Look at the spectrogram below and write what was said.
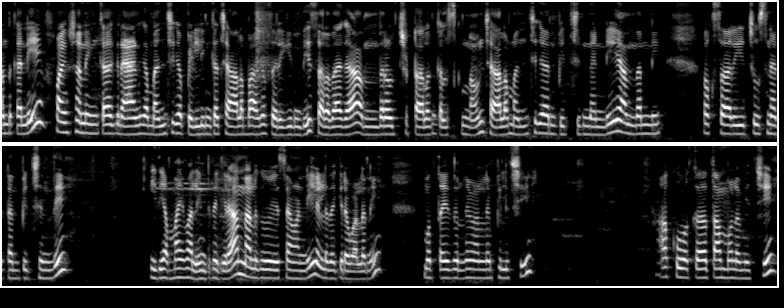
అందుకని ఫంక్షన్ ఇంకా గ్రాండ్గా మంచిగా పెళ్ళి ఇంకా చాలా బాగా జరిగింది. సరదాగా అందరూ చుట్టాలను కలుసుకున్నాం. చాలా మంచిగా అనిపించిందండి. అందరినీ ఒకసారి చూసినట్టు అనిపించింది. ఇది అమ్మాయి వాళ్ళ ఇంటి దగ్గర. నలుగు వేసామండి ఇళ్ళ దగ్గర వాళ్ళని ముత్తైదుల్ని వాళ్ళని పిలిచి. ఆకు ఒక తాంబూలం ఇచ్చి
